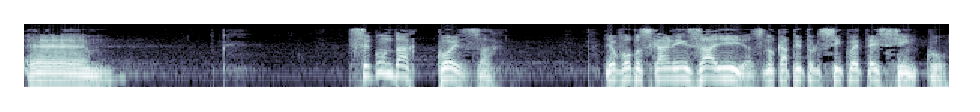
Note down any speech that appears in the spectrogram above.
É... Segunda coisa eu vou buscar em Isaías, no capítulo 55.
